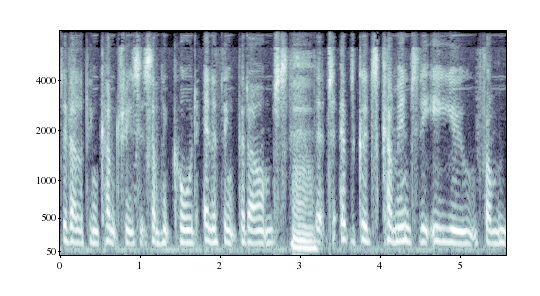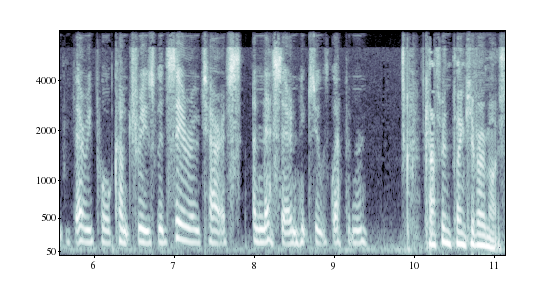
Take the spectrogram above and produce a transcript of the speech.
developing countries. It's something called anything but arms, mm. that goods come into the EU from very poor countries with zero tariffs unless they're anything to do with weaponry. Catherine, thank you very much.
